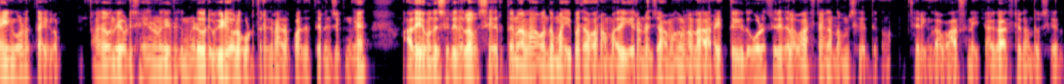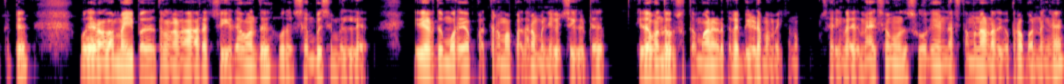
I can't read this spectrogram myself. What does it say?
ஐங்கோல தைலம். அதை வந்து எப்படி செய்யணும் இதுக்கு முன்னாடி ஒரு வீடியோவில் கொடுத்துருக்கேன் அதை பார்த்து தெரிஞ்சுக்கோங்க. அதை வந்து சிறிதளவு சேர்த்து நல்லா வந்து மைப்பதம் வர மாதிரி இரண்டு ஜாமங்கள் நல்லா அரைத்து இது கூட சிறிதளவு அஷ்டகந்தமும் சேர்த்துக்கணும் சரிங்களா? வாசனைக்காக அஷ்டகந்தம் சேர்த்துட்டு ஒரே நல்லா மைப்பதத்தில் நல்லா அரைச்சி இதை வந்து ஒரு செம்பு செம்பில் இதை எடுத்து முறையாக பத்திரமா பத்திரம் பண்ணி வச்சுக்கிட்டு இதை வந்து ஒரு சுத்தமான இடத்துல பீடம் அமைக்கணும். சரிங்களா? இது மேக்ஸிமம் வந்து சூரியன் அஸ்தமனம் ஆனதுக்கப்புறம் பண்ணுங்கள்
